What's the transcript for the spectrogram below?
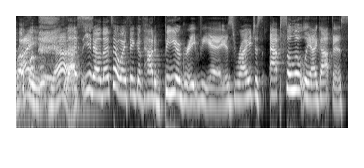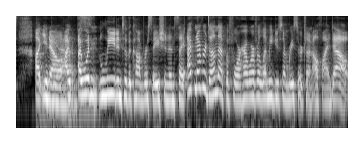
right. Yeah. That's, you know, that's how I think of how to be a great VA is right. Just absolutely, I got this. Uh, you know, yes. I, I wouldn't lead into the conversation and say, I've never done that before. However, let me do some research and I'll find out.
